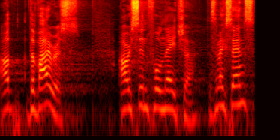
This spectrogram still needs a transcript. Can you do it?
our, the virus, our sinful nature. Does that make sense?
